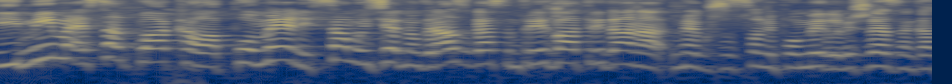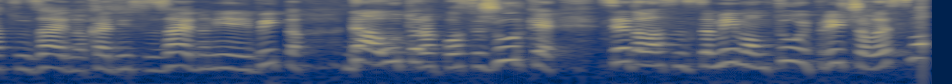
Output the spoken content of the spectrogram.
i Mima je sad plakala po meni samo iz jednog razloga. Ja sam prije dva, tri dana, nego što su oni pomirili, više ne znam kad su zajedno, kad nisu zajedno, nije ni bitno. Da, utorak posle žurke, sjedala sam sa Mimom tu i pričale smo.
